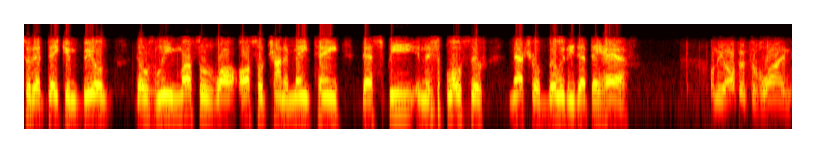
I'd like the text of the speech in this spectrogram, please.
so that they can build those lean muscles while also trying to maintain that speed and explosive natural ability that they have. On the offensive line,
